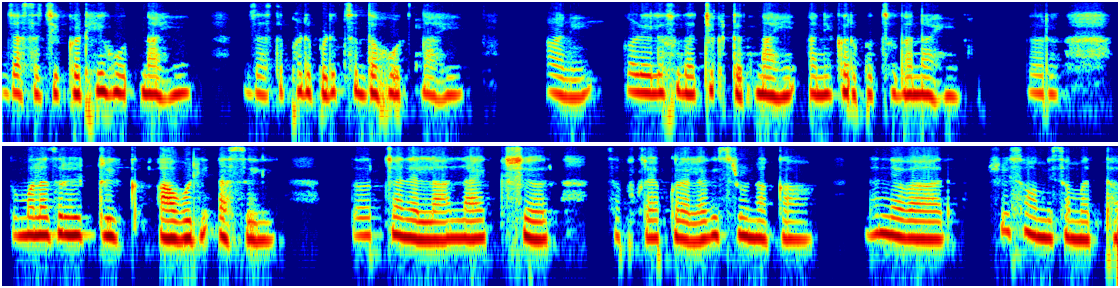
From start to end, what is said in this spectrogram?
जास्त चिकटही होत नाही. जास्त फडफडीत सुद्धा होत नाही. आणि कडेला सुद्धा चिकटत नाही आणि करपत सुद्धा नाही. तर तुम्हाला जर ही ट्रिक आवडली असेल तर चॅनलला लाईक शेअर सबस्क्राईब करायला विसरू नका. धन्यवाद. श्री स्वामी समर्थ.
